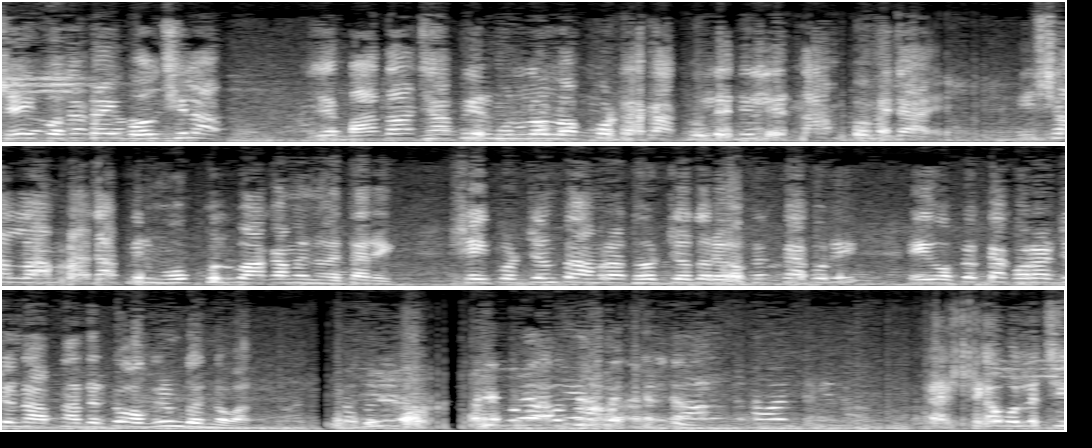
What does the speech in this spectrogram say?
সেই কথাটাই বলছিলাম যে বাধা ঝাঁপির মূল্য লক্ষ টাকা খুলে দিলে দাম কমে যায়। ইনশাল্লাহ আমরা ঝাঁপির মুখ খুলবো আগামী নয় তারিখ। সেই পর্যন্ত আমরা ধৈর্য ধরে অপেক্ষা করি। এই অপেক্ষা করার জন্য আপনাদেরকে অগ্রিম ধন্যবাদ। সেটা বলেছি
